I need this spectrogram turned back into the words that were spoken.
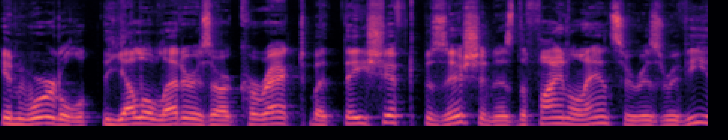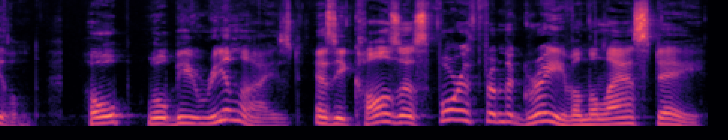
In Wordle, the yellow letters are correct, but they shift position as the final answer is revealed. Hope will be realized as he calls us forth from the grave on the last day,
